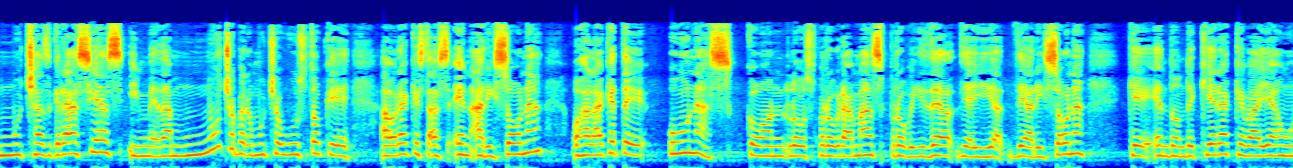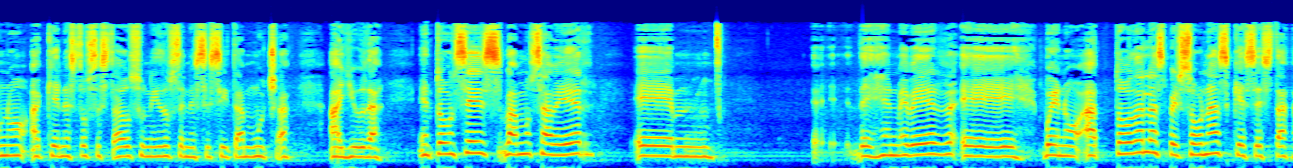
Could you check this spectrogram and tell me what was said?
Muchas gracias y me da mucho, pero mucho gusto que ahora que estás en Arizona, ojalá que te unas con los programas Provida de, de Arizona, que en donde quiera que vaya uno aquí en estos Estados Unidos se necesita mucha ayuda. Entonces, vamos a ver, em, eh, déjenme ver, eh, bueno, a todas las personas que se está,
